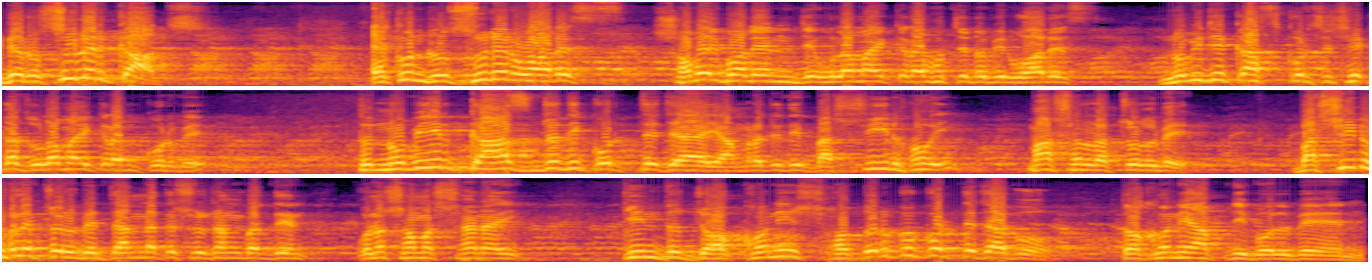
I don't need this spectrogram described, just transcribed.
এটা রসুলের কাজ। এখন রসুলের ওয়ারেস, সবাই বলেন যে উলামা ইকরাম হচ্ছে নবীর ওয়ারেস। নবী যে কাজ করছে, সে কাজ উলামা ইকরাম করবে। তো নবীর কাজ যদি করতে যাই, আমরা যদি বাসির হই মাশাল্লাহ চলবে। বাসির হলে চলবে জান্নাতে সুসংবাদ দেন, কোনো সমস্যা নাই। কিন্তু যখনই সতর্ক করতে যাব, তখনই আপনি বলবেন,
